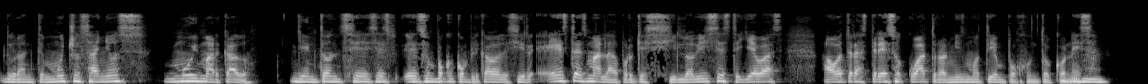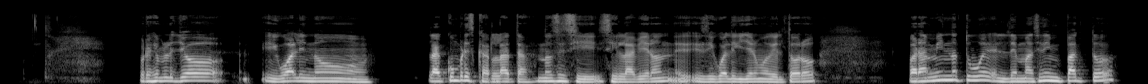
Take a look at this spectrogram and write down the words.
durante muchos años muy marcado. Y entonces es, es, un poco complicado decir, esta es mala, porque si lo dices te llevas a otras tres o cuatro al mismo tiempo junto con esa. Por ejemplo, yo igual y no... La Cumbre Escarlata, no sé si, si la vieron, e, es igual de Guillermo del Toro. Para mí no tuvo el demasiado impacto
